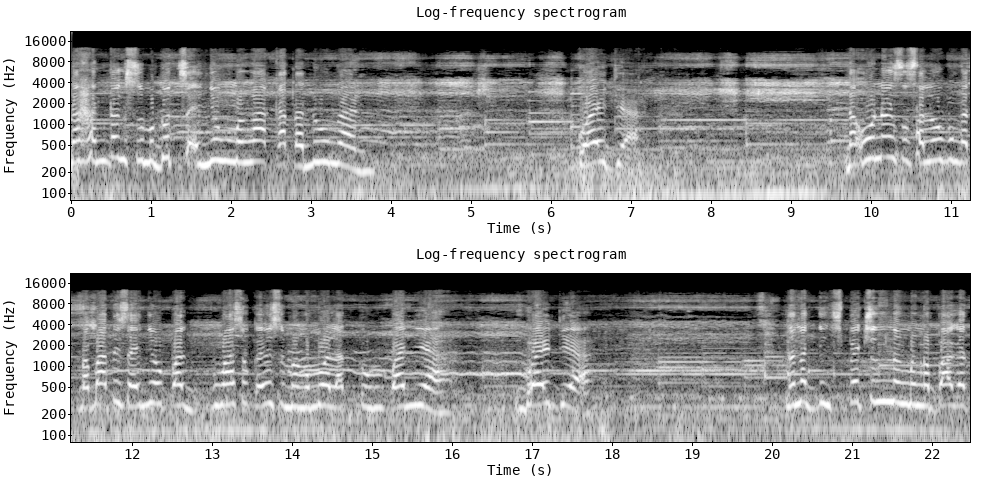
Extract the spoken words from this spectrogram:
Na handang sumagot sa inyong mga katanungan. Gwardya. Na unang sasalubong at babati sa inyo pag pumasok kayo sa mga mall at kumpanya. Gwardya. Na nag-inspection ng mga bag at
